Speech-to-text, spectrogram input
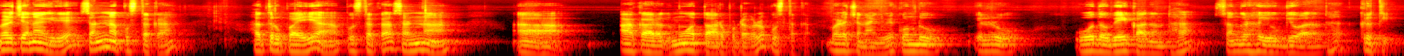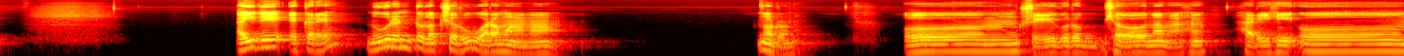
ಭಾಳ ಚೆನ್ನಾಗಿದೆ. ಸಣ್ಣ ಪುಸ್ತಕ, ಹತ್ತು ರೂಪಾಯಿಯ ಪುಸ್ತಕ, ಸಣ್ಣ ಆಕಾರದ ಮೂವತ್ತಾರು ಪುಟಗಳ ಪುಸ್ತಕ. ಭಾಳ ಚೆನ್ನಾಗಿವೆ. ಕೊಂಡು ಎಲ್ಲರೂ ಓದಬೇಕಾದಂತಹ, ಸಂಗ್ರಹಯೋಗ್ಯವಾದಂತಹ ಕೃತಿ. ಐದೇ ಎಕರೆ ನೂರೆಂಟು ಲಕ್ಷ ರು ವರಮಾನ. ನೋಡೋಣ ಓಂ ಶ್ರೀ ಗುರುಭ್ಯೋ ನಮಃ. ಹರಿ ಓಂ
